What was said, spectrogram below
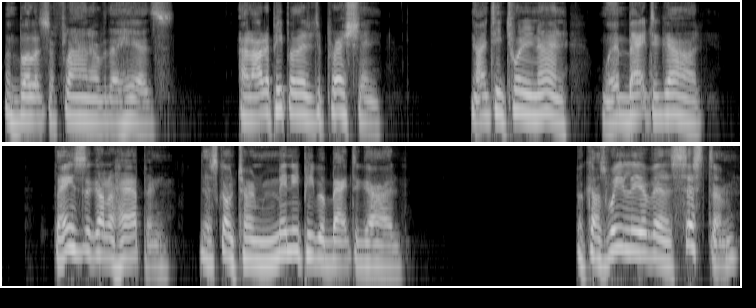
when bullets are flying over their heads. A lot of people in the depression 1929, went back to God. Things are going to happen that's going to turn many people back to God. Because we live in a system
